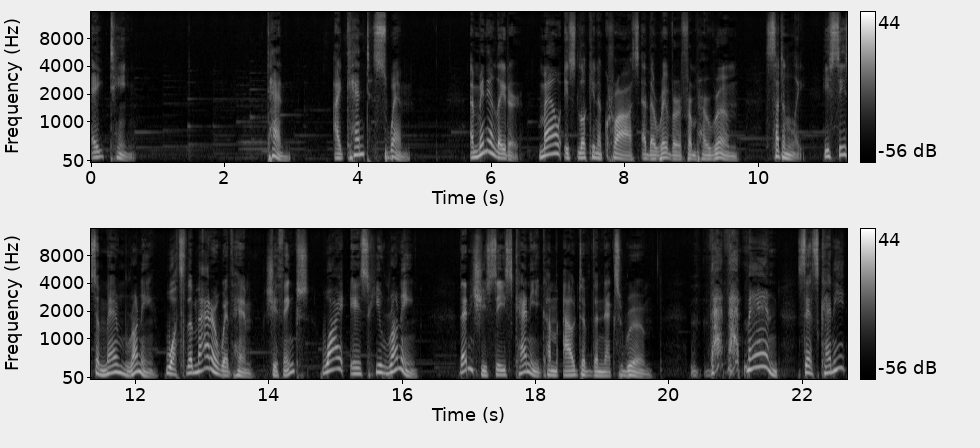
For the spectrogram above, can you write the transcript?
18. 10. I can't swim. A minute later, Mel is looking across at the river from her room. Suddenly, he sees a man running. What's the matter with him? She thinks. Why is he running? Then she sees Kenny come out of the next room. That that man, says Kenny.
